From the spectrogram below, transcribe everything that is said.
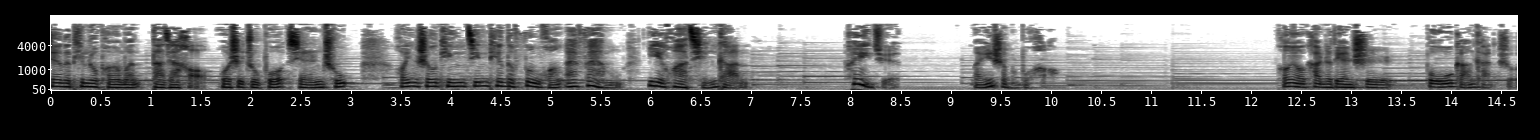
亲爱的听众朋友们，大家好，我是主播闲人初，欢迎收听今天的凤凰 FM 夜话情感。配角没什么不好。朋友看着电视，不无感慨的说：“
